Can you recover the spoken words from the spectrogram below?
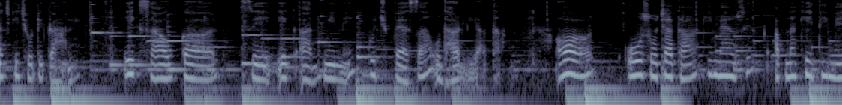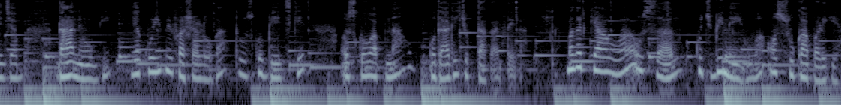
आज की छोटी कहानी। एक साहूकार से एक आदमी ने कुछ पैसा उधार लिया था और वो सोचा था कि मैं उसे अपना खेती में जब धान होगी या कोई भी फ़सल होगा तो उसको बेच के उसको अपना उधारी चुकता कर देगा। मगर क्या हुआ, उस साल कुछ भी नहीं हुआ और सूखा पड़ गया।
